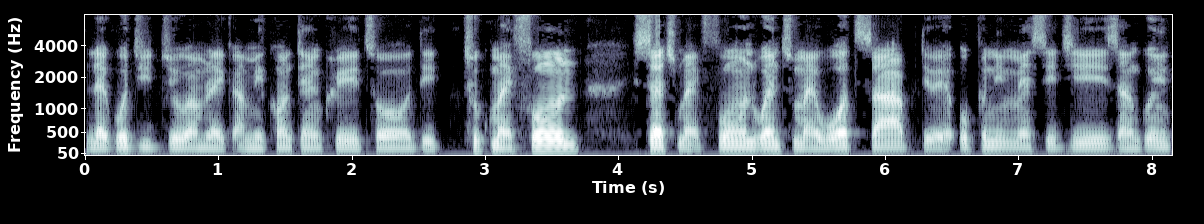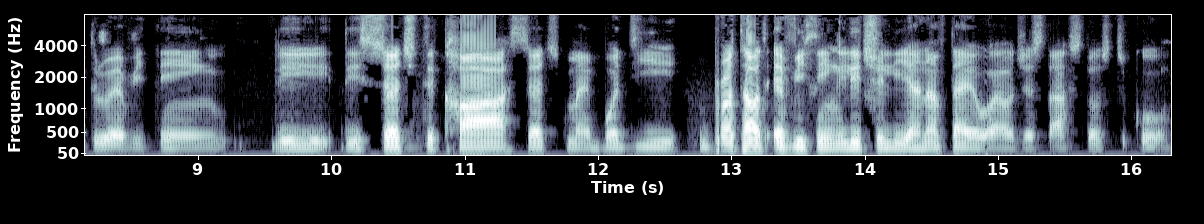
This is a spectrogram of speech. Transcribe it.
Like, what do you do? I'm like, I'm a content creator. They took my phone, searched my phone, went to my WhatsApp. They were opening messages and going through everything they they searched the car, searched my body, brought out everything literally, and after a while, just asked us to go.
